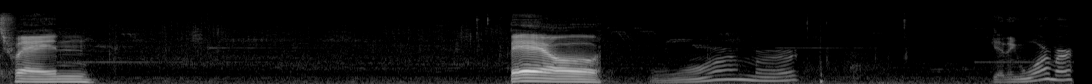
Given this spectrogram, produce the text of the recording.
Train. Bell. Warmer. Getting warmer.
